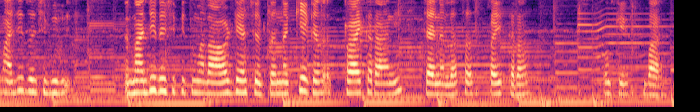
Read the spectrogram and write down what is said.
माझी रेसिपी माझी रेसिपी तुम्हाला आवडली असेल तर नक्की ट्राय करा आणि चॅनलला सबस्क्राईब करा. Okay bye.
